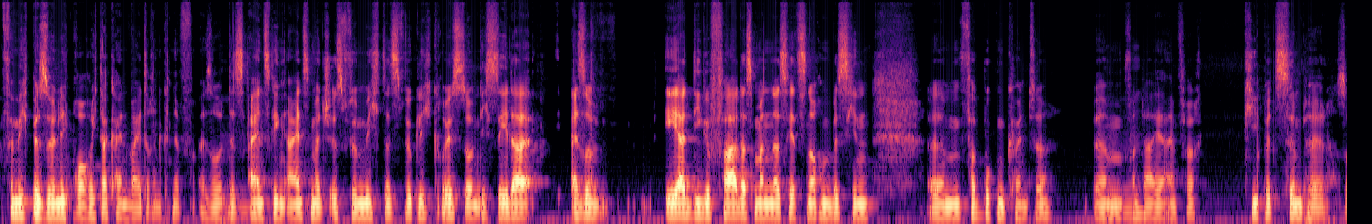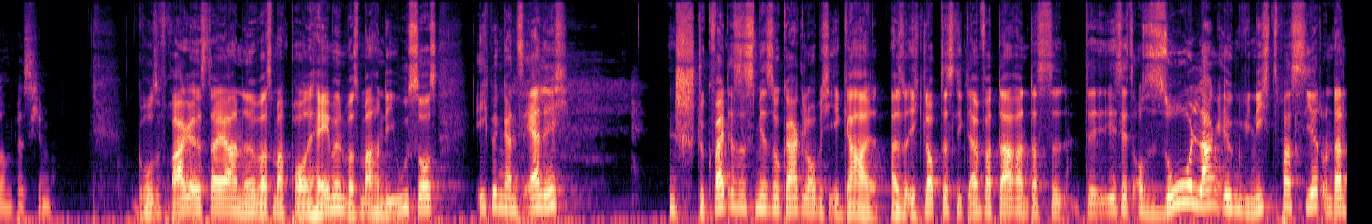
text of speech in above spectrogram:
für mich persönlich brauche ich da keinen weiteren Kniff. Also das 1 gegen 1 Match ist für mich das wirklich größte und ich sehe da also eher die Gefahr, dass man das jetzt noch ein bisschen ähm, verbucken könnte. Ähm, Mhm. Von daher einfach keep it simple, so ein bisschen. Große Frage ist da ja, ne, was macht Paul Heyman, was machen die Usos? Ich bin ganz ehrlich, ein Stück weit ist es mir sogar, glaube ich, egal. Also ich glaube, das liegt einfach daran, dass äh, da ist jetzt auch so lang irgendwie nichts passiert und dann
